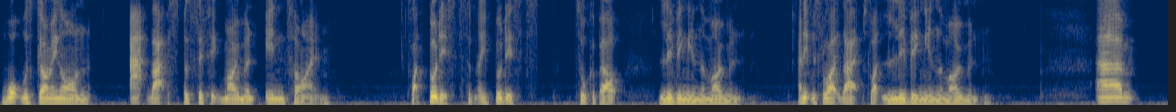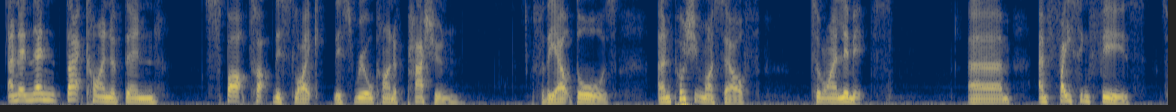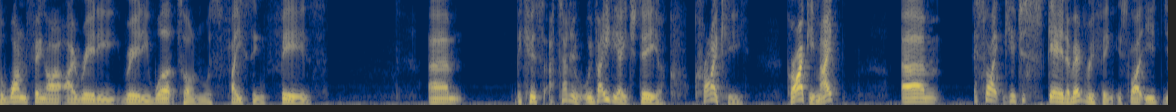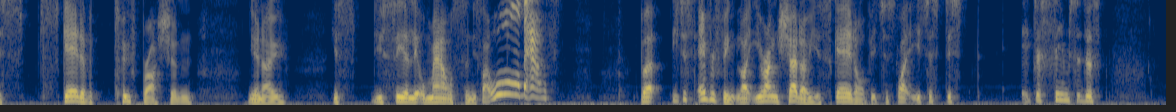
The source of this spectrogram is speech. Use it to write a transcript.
what was going on at that specific moment in time it's like Buddhists, don't they? Buddhists talk about living in the moment. And it was like that. It's like living in the moment. Um, and then, then that kind of then sparked up this like this real kind of passion for the outdoors and pushing myself to my limits um, and facing fears so one thing I, I really, really worked on was facing fears. Um, because I tell you, with ADHD, crikey, crikey, mate. Um, it's like you're just scared of everything. It's like you, you're scared of a toothbrush, and you know, you you see a little mouse, and it's like, oh, mouse. But you just everything like your own shadow. You're scared of. It's just like it's just just it just seems to just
